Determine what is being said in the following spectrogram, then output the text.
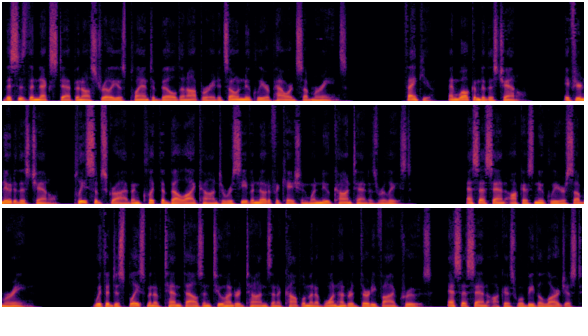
This is the next step in Australia's plan to build and operate its own nuclear powered submarines. Thank you, and welcome to this channel. If you're new to this channel, please subscribe and click the bell icon to receive a notification when new content is released. SSN AUKUS Nuclear Submarine with a displacement of 10,200 tons and a complement of 135 crews, SSN AUKUS will be the largest,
